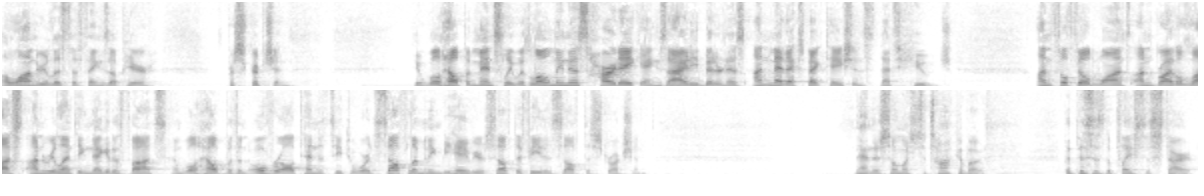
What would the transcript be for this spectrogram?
a laundry list of things up here. Prescription. It will help immensely with loneliness, heartache, anxiety, bitterness, unmet expectations. That's huge. Unfulfilled wants, unbridled lust, unrelenting negative thoughts, and will help with an overall tendency towards self limiting behavior, self defeat, and self destruction. Man, there's so much to talk about, but this is the place to start.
